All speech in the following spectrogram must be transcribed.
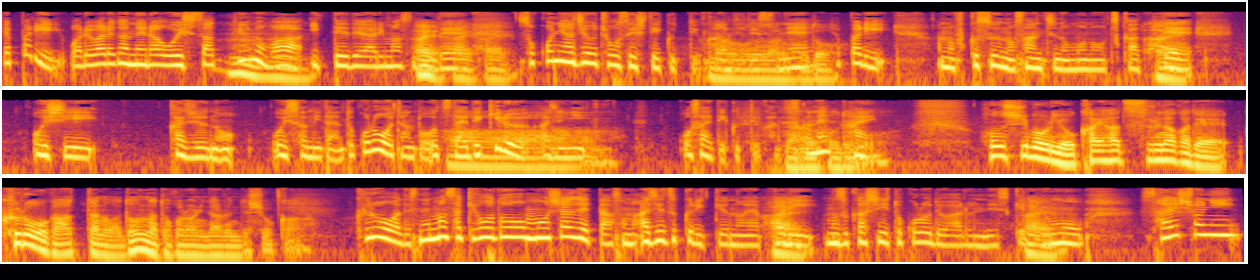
やっぱり我々が狙う美味しさっていうのは一定でありますのはいはいではい、そこに味を調整していくっていう感じですね。やっぱり、あの、複数の産地のものを使って、はい。美味しい果汁の美味しさみたいなところをちゃんとお伝えできる味に抑えていくっていう感じですかね。はい。本搾りを開発する中で苦労があったのはどんなところになるんでしょうか？苦労はですね、まあ先ほど申し上げたその味作りっていうのはやっぱはい。り難しいところではあるんですけれども、最初に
